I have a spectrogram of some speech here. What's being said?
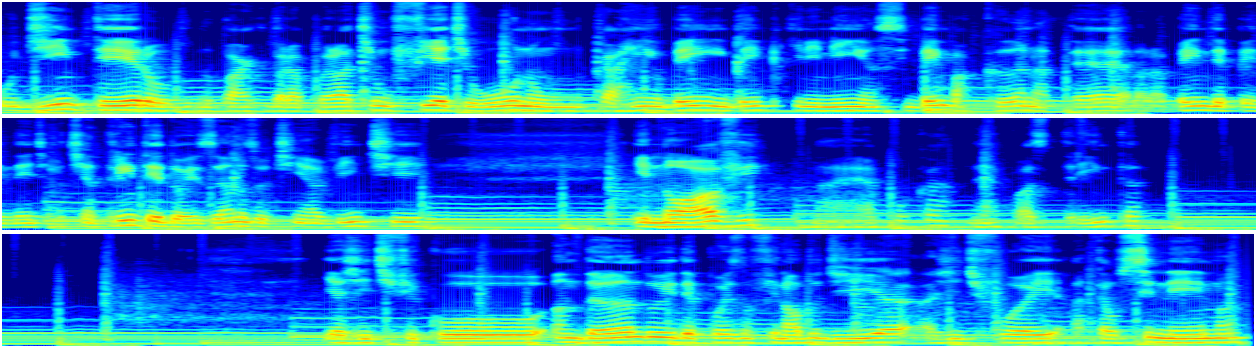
o dia inteiro no Parque Ibirapuera. Ela tinha um Fiat Uno, um carrinho bem, bem pequenininho, assim, bem bacana até. Ela era bem independente. Ela tinha 32 anos, eu tinha 20 e nove na época, né, quase 30. E a gente ficou andando e depois no final do dia a gente foi até o cinema.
